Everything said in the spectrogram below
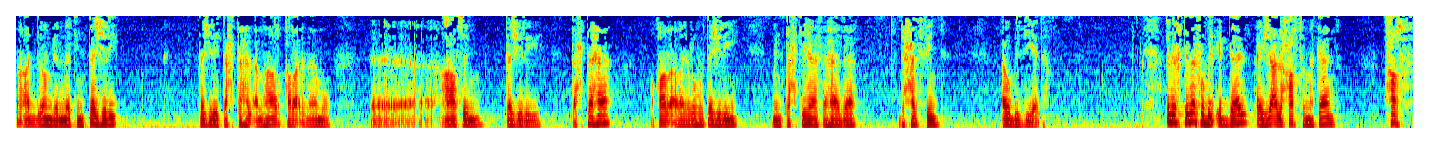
وأعد لهم جنات تجري تجري تحتها الأنهار. قرأ الإمام عاصم تجري تحتها وقرأ غيره تجري من تحتها فهذا بحذف أو بالزيادة. الاختلاف بالإبدال أي جعل حرف مكان حرف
